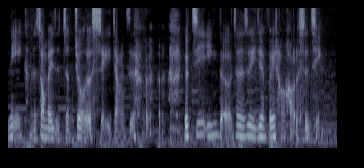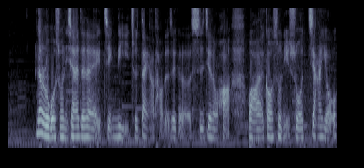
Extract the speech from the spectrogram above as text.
你可能上辈子拯救了谁这样子，有基因的，真的是一件非常好的事情。那如果说你现在正在经历就是戴牙套的这个时间的话，我要来告诉你说，加油，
